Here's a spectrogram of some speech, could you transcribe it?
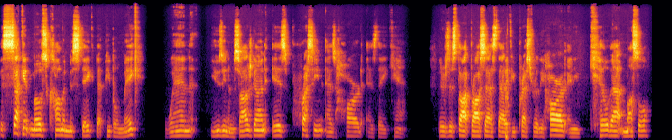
The second most common mistake that people make when using a massage gun is pressing as hard as they can. There's this thought process that if you press really hard and you kill that muscle,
